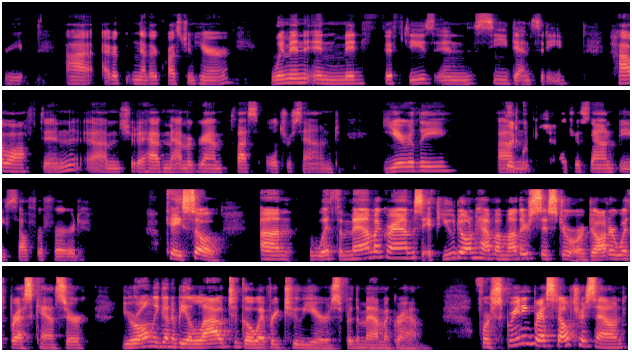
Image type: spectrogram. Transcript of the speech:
Great. Uh, I have another question here. Women in mid 50s in C density. How often um, should I have mammogram plus ultrasound? Yearly? Um, ultrasound be self referred? Okay, so um, with the mammograms, if you don't have a mother, sister, or daughter with breast cancer, you're only going to be allowed to go every two years for the mammogram. For screening breast ultrasound,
